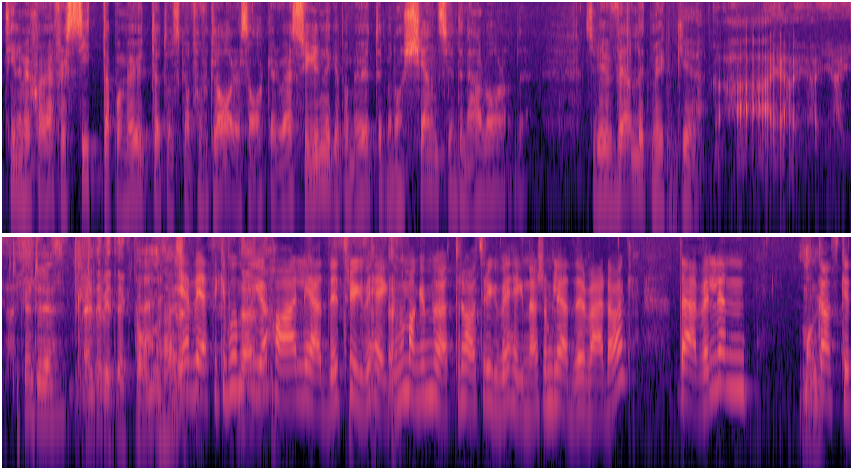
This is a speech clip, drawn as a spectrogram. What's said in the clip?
Till och med chefer sitter på mötet och ska få förklara saker och är synliga på mötet men de känns ju inte närvarande. Så det är väldigt mycket... Aj, aj, aj. Tycker du inte det? Nej, det vet jeg ikke om. Jeg vet ikke hvor Nei, mye men- har leder Trygve Hegnar Hvor mange møter har Trygve Hegnar som leder hver dag? Det er vel en Mange. ganske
